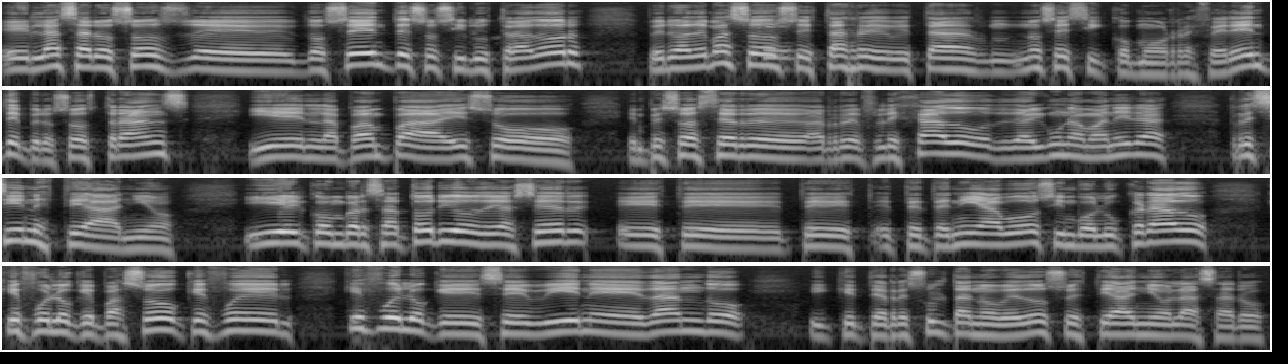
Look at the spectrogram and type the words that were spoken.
Eh, Lázaro, sos eh, docente, sos ilustrador, pero además sos, estás, estás, no sé si como referente, pero sos trans y en La Pampa eso empezó a ser eh, reflejado de alguna manera recién este año. Y el conversatorio de ayer este, te, te tenía vos involucrado. ¿Qué fue lo que pasó? ¿Qué fue, qué fue lo que se viene dando? Y que te resulta novedoso este año, Lázaro?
